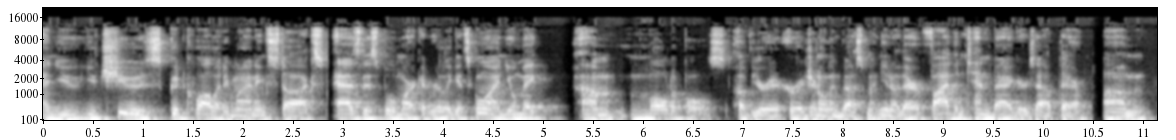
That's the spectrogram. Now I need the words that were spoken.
and you you choose good quality mining stocks as this bull market really gets going, you'll make um, multiples of your original investment. You know, there are five and 10 baggers out there. Um,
